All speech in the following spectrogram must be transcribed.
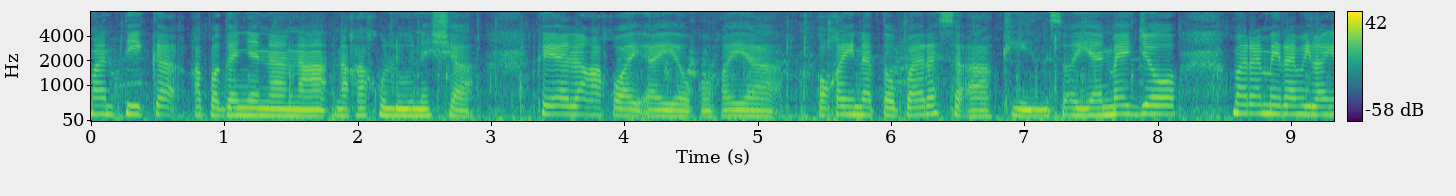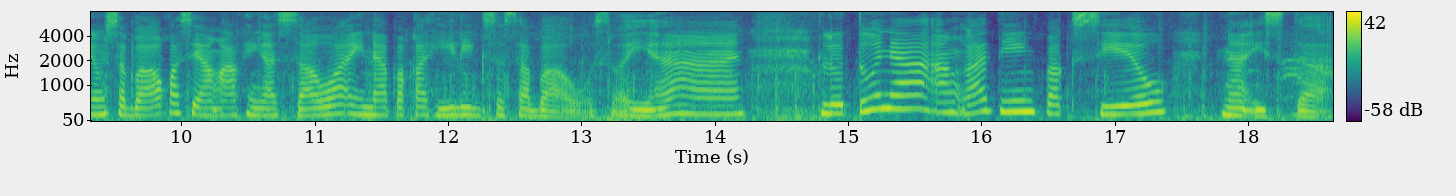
mantika kapag ganyan na, na nakakulo na siya. Kaya lang ako ay ayaw ko. Kaya okay na to para sa akin. So, ayan. Medyo marami-rami lang yung sabaw kasi ang aking asawa ay napakahilig sa sabaw. So, ayan. Luto na ang ating paksiw na isda.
